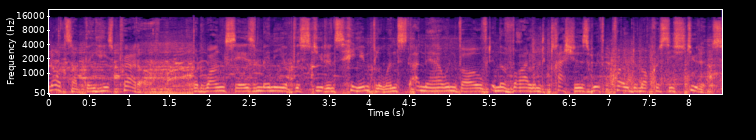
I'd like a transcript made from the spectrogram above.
Not something he's proud of, but Wang says many of the students he influenced are now involved in the violent clashes with pro-democracy students,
